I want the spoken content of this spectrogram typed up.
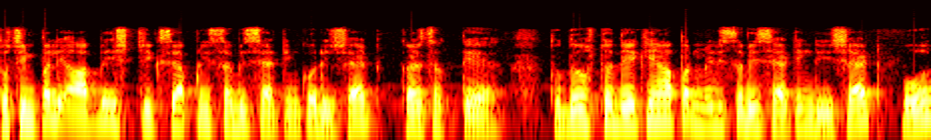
तो सिंपली आप भी इस ट्रिक से अपनी सभी सेटिंग को रीसेट कर सकते हैं। तो दोस्तों, देखिए यहाँ पर मेरी सभी सेटिंग रीसेट हो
